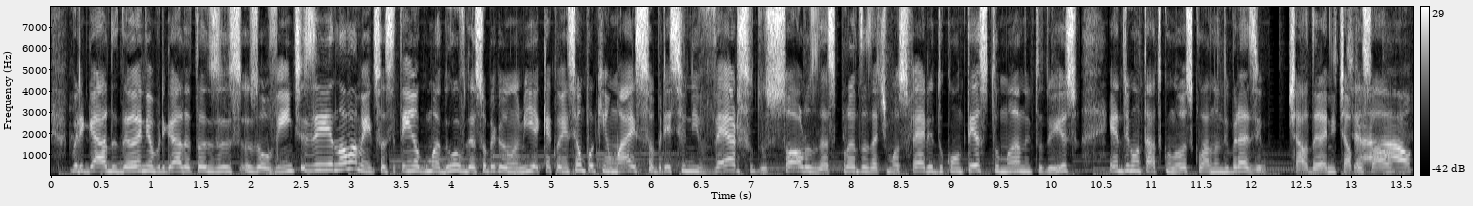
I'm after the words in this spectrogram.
Obrigado, Dani. Obrigado a todos os, os, ouvintes. E, novamente, se você tem alguma dúvida sobre agronomia, quer conhecer um pouquinho mais sobre esse universo dos solos, das plantas, da atmosfera e do contexto humano e tudo isso, entre em contato conosco lá no Unibrasil. Tchau, Dani. Tchau, Tchau, pessoal.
